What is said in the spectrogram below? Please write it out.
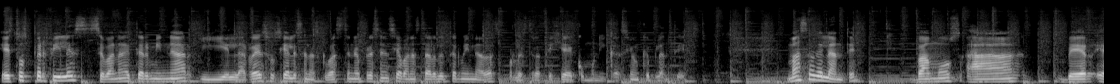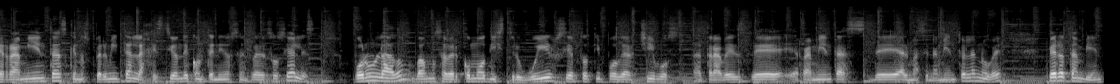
Estos perfiles se van a determinar y en las redes sociales en las que vas a tener presencia van a estar determinadas por la estrategia de comunicación que plantees. Más adelante vamos a ver herramientas que nos permitan la gestión de contenidos en redes sociales. Por un lado, vamos a ver cómo distribuir cierto tipo de archivos a través de herramientas de almacenamiento en la nube, pero también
